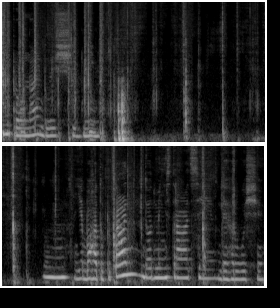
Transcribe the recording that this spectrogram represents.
Дніпро найближчі дні. Є багато питань до адміністрації, де гроші.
